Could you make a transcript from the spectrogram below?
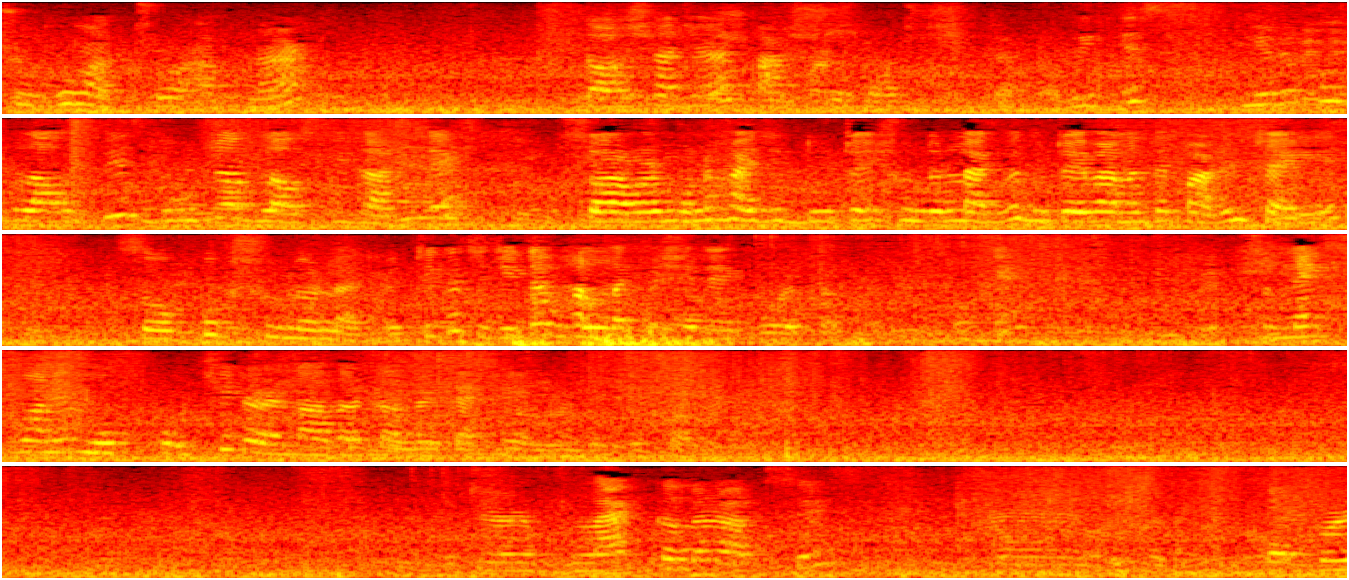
শুধুমাত্র আপনার দশ হাজার পাঁচশো পঁচাশি টাকা। With this beautiful blouse piece দুটো ব্লাউজ পিস আছে। সো আমার মনে হয় যে দুটোই সুন্দর লাগবে, দুটোই বানাতে পারেন চাইলে। সো খুব সুন্দর লাগবে, ঠিক আছে? যেটা ভালো লাগবে সেটাই করে ফেলবেন ওকে সো নেক্সট ওয়ানে মুভ করছি এটার আনাদার কালার দেখে আপনাদেরকে ব্ল্যাক কালার আছে। কপার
